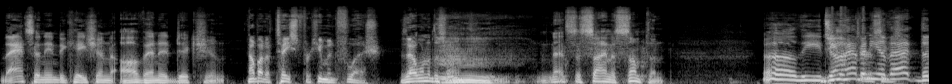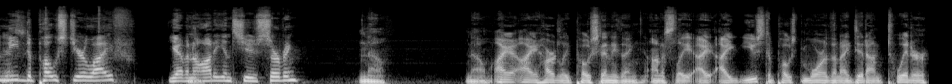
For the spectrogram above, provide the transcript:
that's an indication of an addiction. How about a taste for human flesh? Is that one of the signs? That's a sign of something. Uh, the Do you have any of that? The Yes. need to post your life? You have an audience you're serving? No. No, I, I hardly post anything, honestly. I, I used to post more than I did on Twitter.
